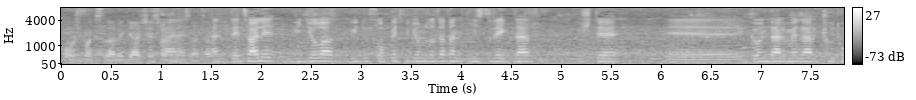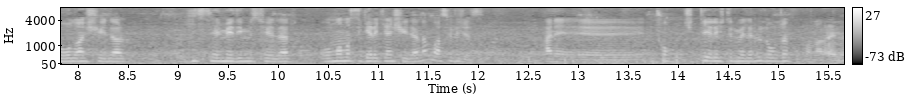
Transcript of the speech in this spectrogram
konuşmak sizlerle. Gerçeği söylemek zaten. Yani detaylı videolar, video, sohbet videomuzda zaten easter egg'ler, işte e, göndermeler, kötü olan şeyler, hiç sevmediğimiz şeyler, olmaması gereken şeylerden bahsedeceğiz. Hani e, çok ciddi eleştirmelerimiz olacak bu konu hakkında.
